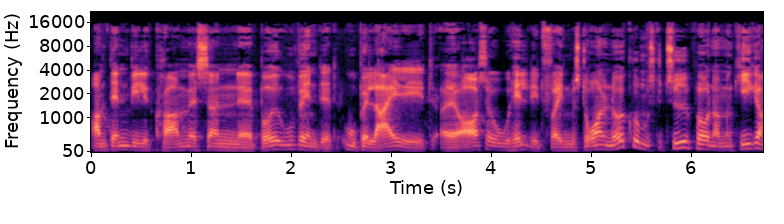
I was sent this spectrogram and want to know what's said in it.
om den ville komme sådan øh, både uventet, ubelejligt og også uheldigt for investorerne. Noget kunne måske tyde på, når man kigger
